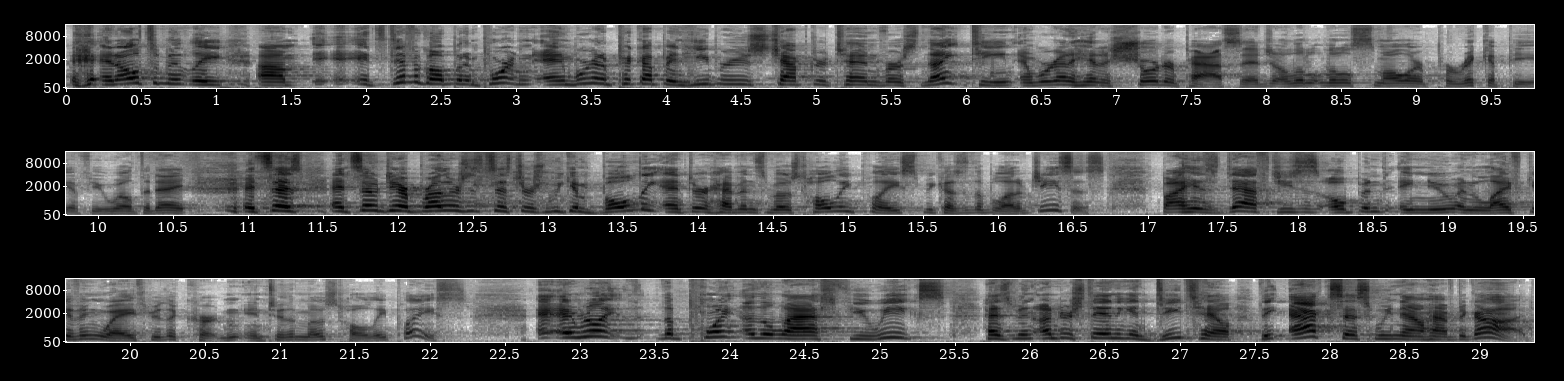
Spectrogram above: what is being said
and ultimately, um, it, it's difficult but important. And we're going to pick up in Hebrews chapter 10, verse 19, and we're going to hit a shorter passage, a little little smaller pericope, if you will, today. It says. And so, dear brothers and sisters, we can boldly enter heaven's most holy place because of the blood of Jesus. By his death, Jesus opened a new and life giving way through the curtain into the most holy place. And really, the point of the last few weeks has been understanding in detail the access we now have to God.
